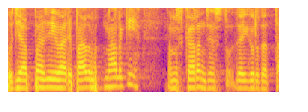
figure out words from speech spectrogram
పూజ అప్పాజీ వారి పాదపద్మాలకి. నమస్కారం చేస్తూ. జయగురుదత్త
